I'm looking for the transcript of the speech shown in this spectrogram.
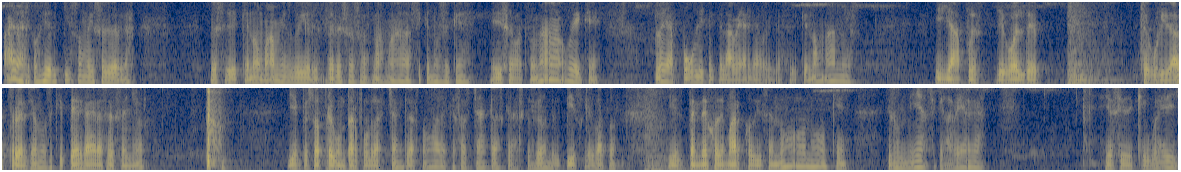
Ay, las recogí del piso, me dice verga. Y así de que, no mames, güey, regresa esas mamadas y que no sé qué. Y dice el vato, no, güey, que playa pública, que la verga, güey. Y así de que, no mames. Y ya, pues, llegó el de seguridad, prevención, no sé qué verga era ese señor. y empezó a preguntar por las chanclas, ¿no? De que esas chanclas que las recogieron del piso y el vato. Y el pendejo de Marco dice, no, no, que, que son mías y que la verga. Y así de que, güey,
